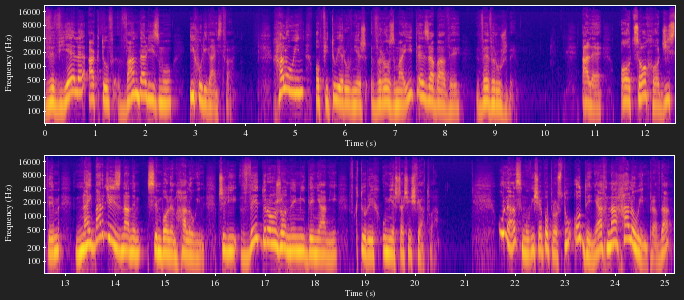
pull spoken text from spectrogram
w wiele aktów wandalizmu i chuligaństwa. Halloween obfituje również w rozmaite zabawy we wróżby. Ale o co chodzi z tym najbardziej znanym symbolem Halloween, czyli wydrążonymi dyniami, w których umieszcza się światła? U nas mówi się po prostu o dyniach na Halloween, prawda?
